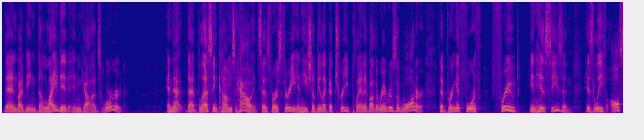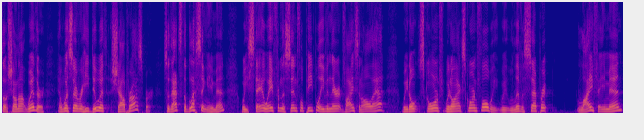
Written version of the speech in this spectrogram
then by being delighted in God's word. And that, that blessing comes how? It says, verse 3 And he shall be like a tree planted by the rivers of water that bringeth forth fruit in his season. His leaf also shall not wither, and whatsoever he doeth shall prosper. So that's the blessing, amen. We stay away from the sinful people, even their advice and all that. We don't scorn, we don't act scornful. We, we, we live a separate life. Amen.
